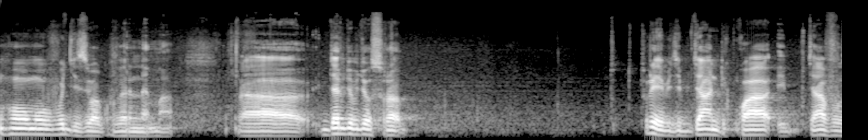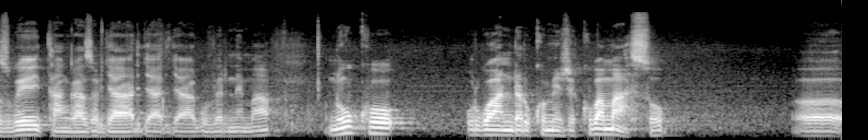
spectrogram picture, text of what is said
nk'umuvugizi wa guverinoma ibyo ari byo byose turebye ibyandikwa ibyavuzwe itangazo rya guverinoma ni uko u rwanda rukomeje kuba maso eh,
